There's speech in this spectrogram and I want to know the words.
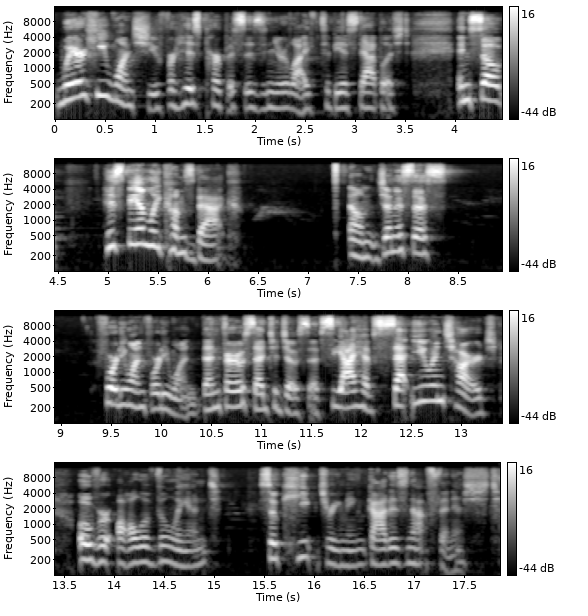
where He wants you for His purposes in your life to be established. And so his family comes back. Um, Genesis 41 41. Then Pharaoh said to Joseph, See, I have set you in charge over all of the land. So keep dreaming. God is not finished.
